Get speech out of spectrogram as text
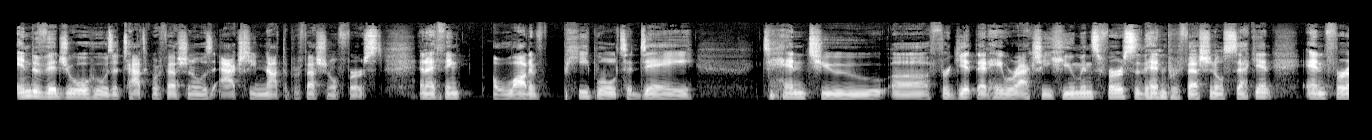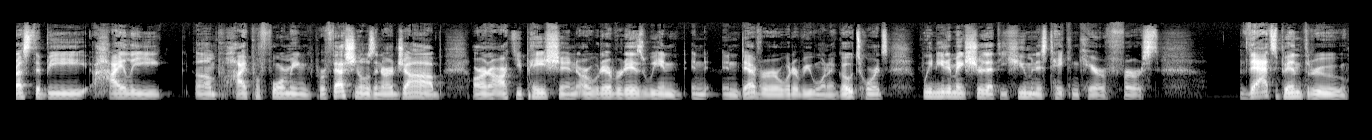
individual who is a tactical professional is actually not the professional first. And I think a lot of people today tend to uh, forget that hey we're actually humans first then professional second. And for us to be highly um, high performing professionals in our job or in our occupation or whatever it is we in, in, endeavor or whatever you want to go towards we need to make sure that the human is taken care of first. That's been through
